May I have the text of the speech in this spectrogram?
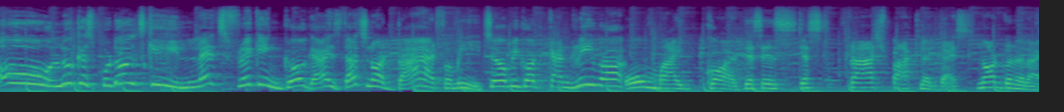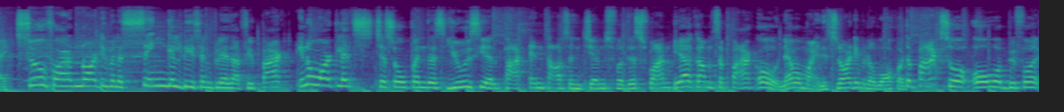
Oh, Lucas Podolski. Let's freaking go, guys. That's not bad for me. So we got Candreva. Oh my god. This is just trash packlet, guys. Not gonna lie. So far, not even a single decent player that we packed. You know what? Let's just open this UCL pack 10,000 gems for this one. Here comes the pack. Oh, never mind. It's not even a walkout. The pack's so over before.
